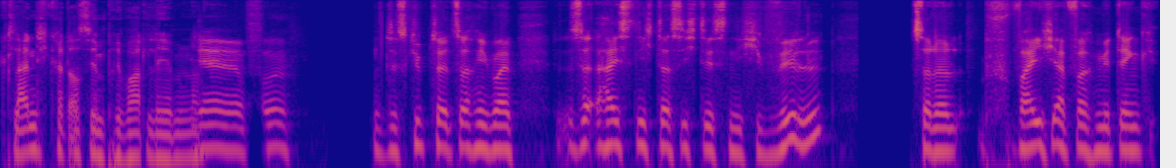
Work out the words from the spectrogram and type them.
Kleinigkeit aus ihrem Privatleben. Ne? Ja, ja, voll. Und es gibt halt Sachen, ich meine, das heißt nicht, dass ich das nicht will, sondern weil ich einfach mir denke,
